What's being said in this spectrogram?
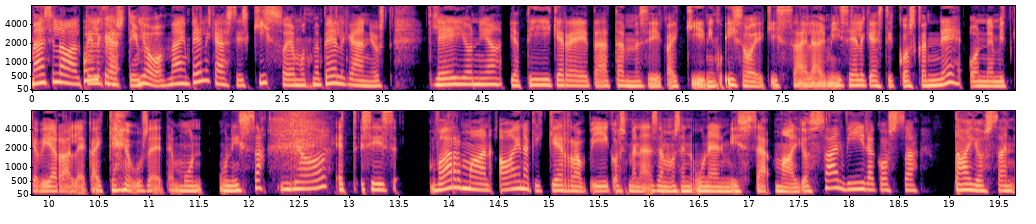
Mä en sillä lailla pelkää, Oikeesti? joo, mä en pelkää siis kissoja, mutta mä pelkään just leijonia ja tiikereitä ja tämmöisiä kaikkia niin isoja kissaeläimiä selkeästi, koska ne on ne, mitkä vierailee kaikkein useiten mun unissa. Joo. Et siis varmaan ainakin kerran viikossa mä näen semmoisen unen, missä mä oon jossain viidakossa tai jossain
